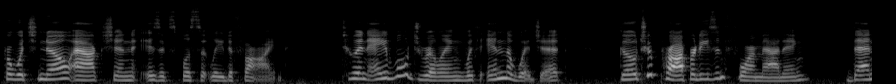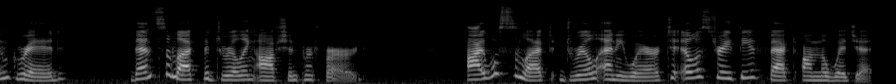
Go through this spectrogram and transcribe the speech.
for which no action is explicitly defined. To enable drilling within the widget, go to Properties and Formatting, then Grid, then select the drilling option preferred. I will select Drill Anywhere to illustrate the effect on the widget.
